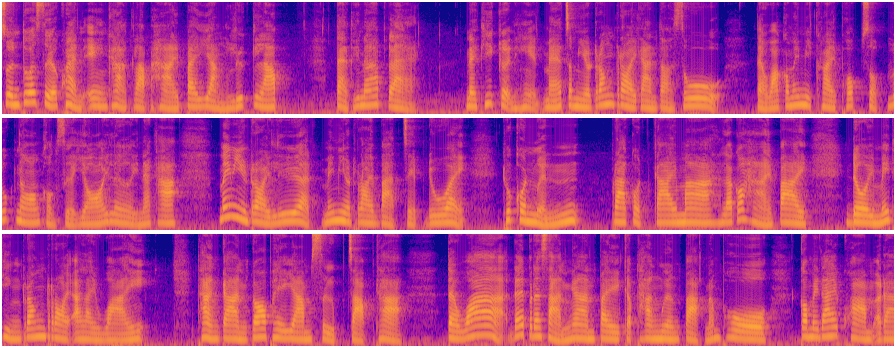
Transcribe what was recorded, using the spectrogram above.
ส่วนตัวเสือแขวนเองค่ะกลับหายไปอย่างลึกลับ แต่ที่น่าแปลก ในที่เกิดเหตุแม้จะมีร่องรอยการต่อสู้ แต่ว่าก็ไม่มีใครพบศพลูกน้องของเสือย้อยเลยนะคะ ไม่มีรอยเลือด ไม่มีรอยบาดเจ็บด้วย ทุกคนเหมือนปรากฏกายมาแล้วก็หายไป โดยไม่ทิ้งร่องรอยอะไรไว้ ทางการก็พยายามสืบจับค่ะแต่ว่าได้ประสานงานไปกับทางเมืองปากน้ำโพ ก็ไม่ได้ความอะไร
